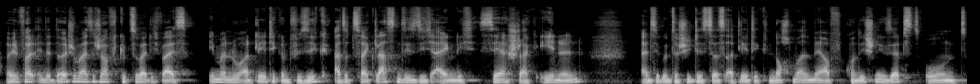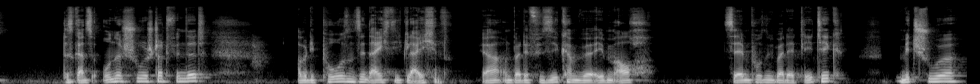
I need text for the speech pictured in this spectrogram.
Auf jeden Fall in der deutschen Meisterschaft gibt es, soweit ich weiß, immer nur Athletik und Physik, also zwei Klassen, die sich eigentlich sehr stark ähneln. Einziger Unterschied ist, dass Athletik nochmal mehr auf Conditioning setzt und das Ganze ohne Schuhe stattfindet, aber die Posen sind eigentlich die gleichen, ja, und bei der Physik haben wir eben auch selben Posen wie bei der Athletik mit Schuhe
